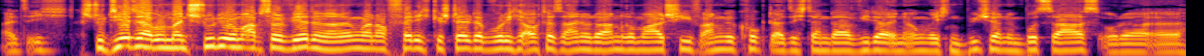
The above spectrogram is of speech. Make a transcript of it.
als ich studiert habe und mein Studium absolviert und dann irgendwann auch fertiggestellt habe, wurde ich auch das ein oder andere Mal schief angeguckt, als ich dann da wieder in irgendwelchen Büchern im Bus saß oder äh,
